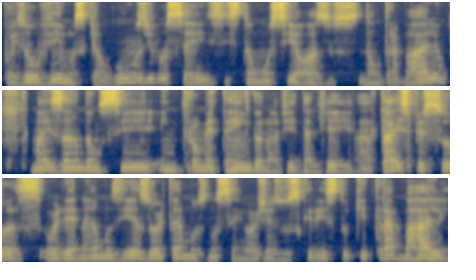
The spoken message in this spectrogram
pois ouvimos que alguns de vocês estão ociosos, não trabalham, mas andam se intrometendo na vida alheia. A tais pessoas ordenamos e exortamos no Senhor Jesus Cristo que trabalhem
